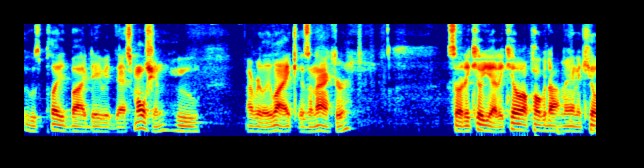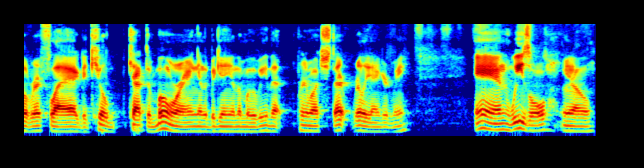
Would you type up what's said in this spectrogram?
who was played by David Dastmalchian, who I really like as an actor. So they kill, yeah, they killed off Polka Dot Man, they killed Red Flag, they killed Captain Boomerang in the beginning of the movie. That pretty much that really angered me. And Weasel, you know,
